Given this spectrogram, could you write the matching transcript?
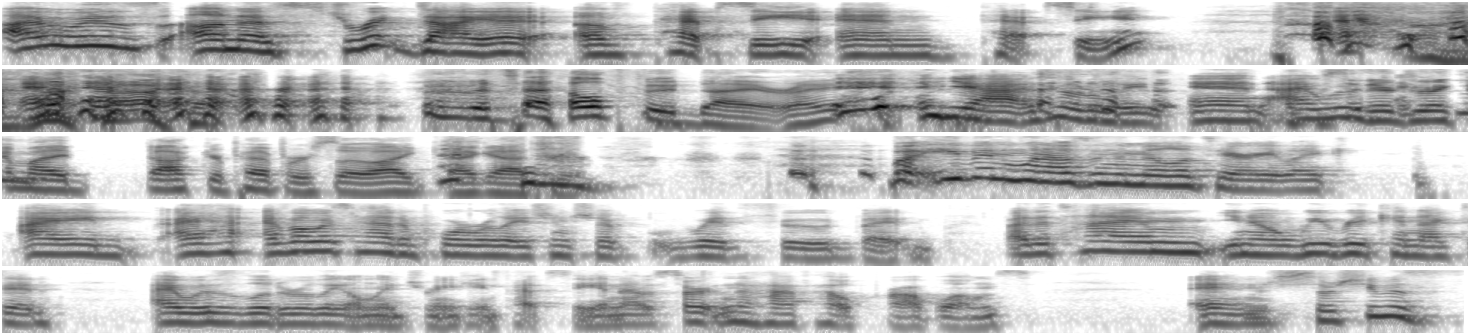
was on a strict diet of Pepsi and Pepsi. It's a health food diet, right? yeah, totally. And I I'm was sitting here drinking my Dr Pepper, so I I got you. But even when I was in the military, like I, I I've always had a poor relationship with food. But by the time you know we reconnected, I was literally only drinking Pepsi, and I was starting to have health problems. And so she was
